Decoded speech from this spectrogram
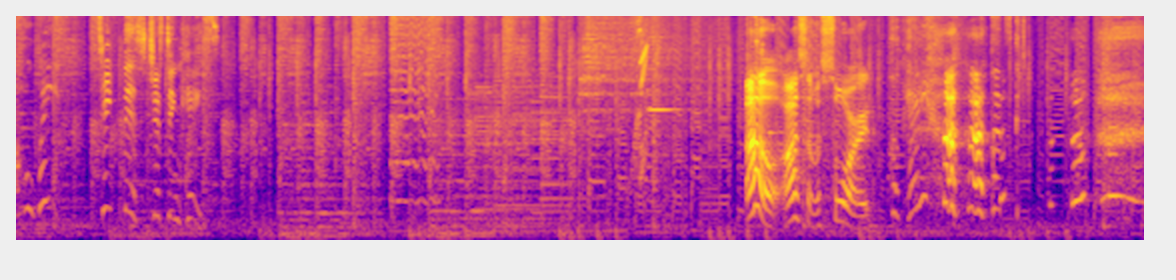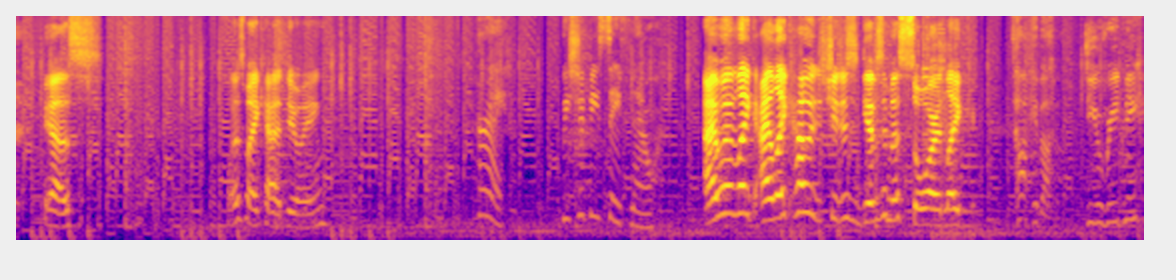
Oh, wait. Take this just in case. Oh, awesome, a sword. Okay. yes. What is my cat doing? All right. We should be safe now. I would like, I like how she just gives him a sword, like... Takeba, do you read me?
